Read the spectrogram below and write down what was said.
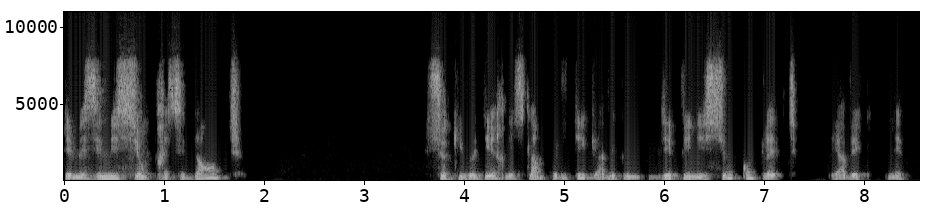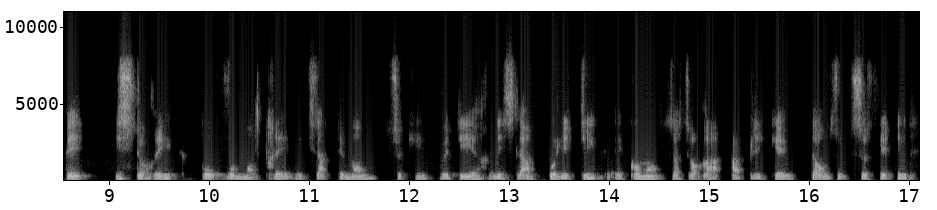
de mes émissions précédentes ce qui veut dire l'islam politique avec une définition complète et avec l'épée historique pour vous montrer exactement ce qui veut dire l'islam politique et comment ça sera appliqué dans une société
